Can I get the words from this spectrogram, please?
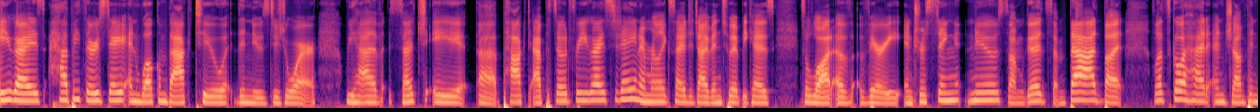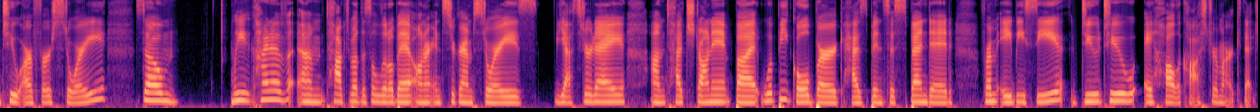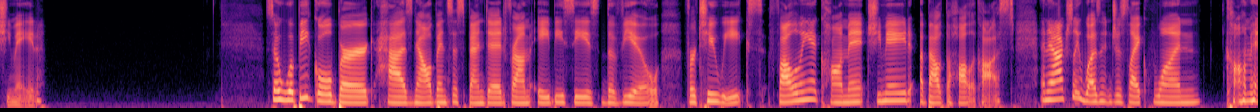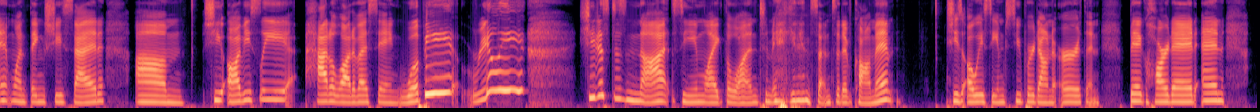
Hey, you guys, happy Thursday and welcome back to the news du jour. We have such a uh, packed episode for you guys today, and I'm really excited to dive into it because it's a lot of very interesting news, some good, some bad. But let's go ahead and jump into our first story. So, we kind of um, talked about this a little bit on our Instagram stories yesterday um, touched on it, but Whoopi Goldberg has been suspended from ABC due to a Holocaust remark that she made. So, Whoopi Goldberg has now been suspended from ABC's The View for two weeks following a comment she made about the Holocaust. And it actually wasn't just like one comment, one thing she said. Um, she obviously had a lot of us saying, Whoopi, really? She just does not seem like the one to make an insensitive comment. She's always seemed super down to earth and big hearted. And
